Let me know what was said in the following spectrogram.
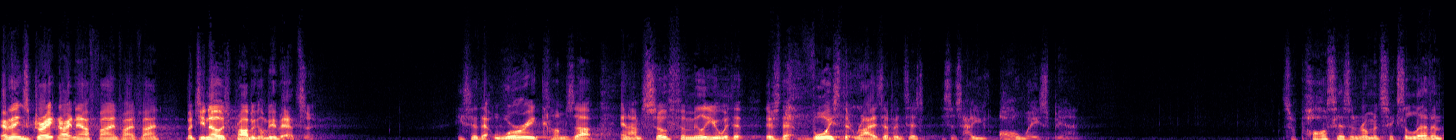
Everything's great right now, fine, fine, fine. But you know it's probably going to be bad soon. He said that worry comes up, and I'm so familiar with it. There's that voice that rises up and says, This is how you've always been. So Paul says in Romans 6:11,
